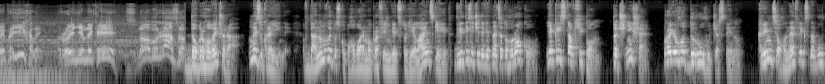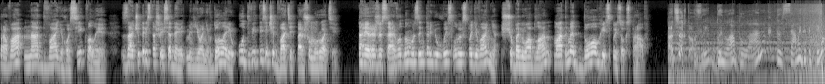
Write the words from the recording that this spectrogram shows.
Ми приїхали! Руйнівники знову разом! Доброго вечора. Ми з України. В даному випуску поговоримо про фільм від студії Lionsgate 2019 року, який став хітом. Точніше, про його другу частину. Крім цього, Netflix набув права на два його сіквели за 469 мільйонів доларів у 2021 році. Та й режисер в одному з інтерв'ю висловив сподівання, що Бенуа Блан матиме довгий список справ. А це хто? Ви Бенуа Бланк? Той самий детектив?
